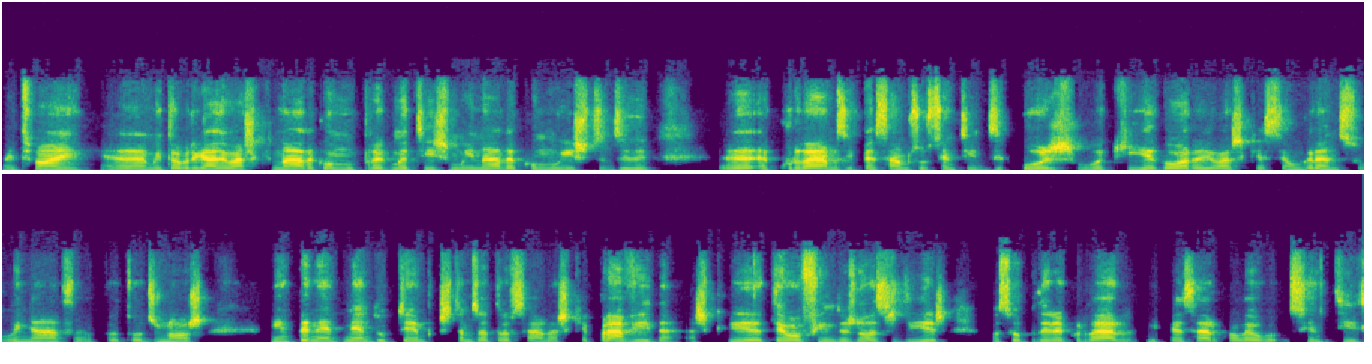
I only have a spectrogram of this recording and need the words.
Muito bem, uh, muito obrigado. Eu acho que nada como o pragmatismo e nada como isto de uh, acordarmos e pensarmos o sentido de hoje, o aqui e agora. Eu acho que esse é um grande sublinhado para todos nós, independentemente do tempo que estamos a atravessar. Acho que é para a vida. Acho que até ao fim dos nossos dias, a pessoa poder acordar e pensar qual é o sentido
